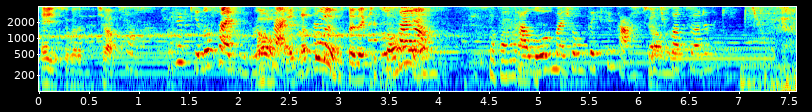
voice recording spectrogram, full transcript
É isso, galera. Tchau. Tchau. Fica aqui, não sai, Felipe, não, Não, sai. sai tá não doido, eu vou sair daqui Não só sai não. Calor, mas vamos ter que ficar. Tchau. 24 horas aqui.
